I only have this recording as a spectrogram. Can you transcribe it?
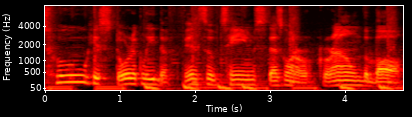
two historically defensive teams that's going to ground the ball.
